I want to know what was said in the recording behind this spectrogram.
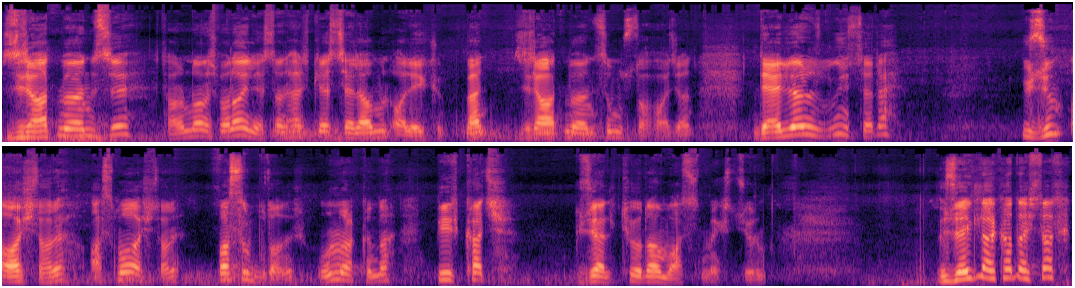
Ziraat mühendisi, tarım danışmanı ailesinden herkese selamun aleyküm. Ben ziraat mühendisi Mustafa Can. Değerlilerimiz bugün size üzüm ağaçları, asma ağaçları nasıl budanır? Onun hakkında birkaç güzel tüyodan bahsetmek istiyorum. Özellikle arkadaşlar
